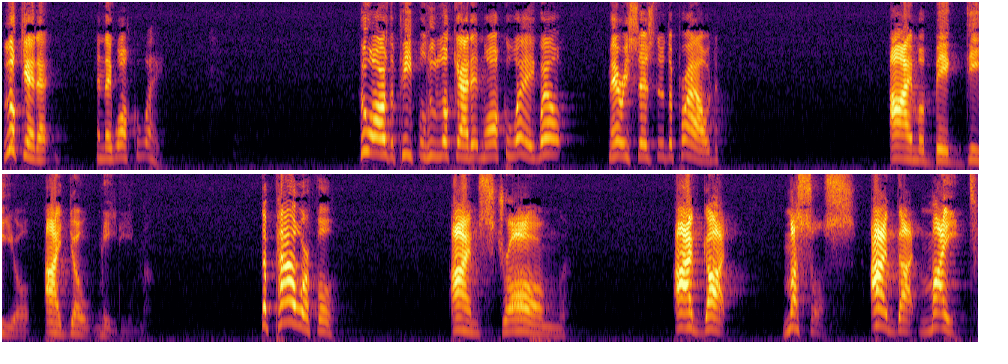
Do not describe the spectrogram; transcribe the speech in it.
look at it and they walk away. Who are the people who look at it and walk away? Well, Mary says they're the proud. I'm a big deal. I don't need him. The powerful. I'm strong. I've got muscles. I've got might.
